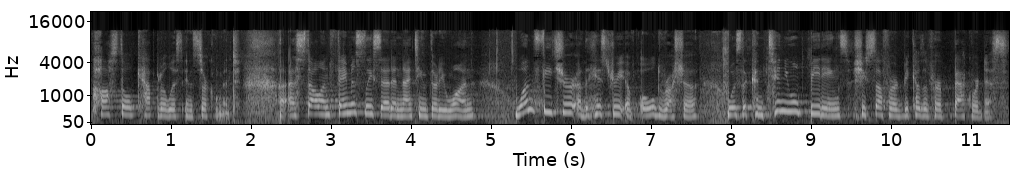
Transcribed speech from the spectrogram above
hostile capitalist encirclement. Uh, as Stalin famously said in 1931, one feature of the history of old Russia was the continual beatings she suffered because of her backwardness.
